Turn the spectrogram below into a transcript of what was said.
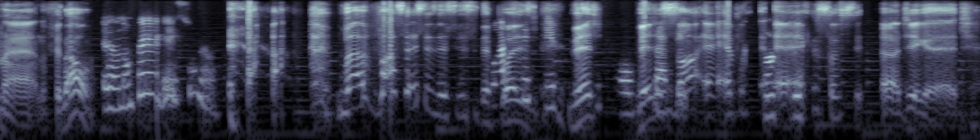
na, no final? Eu não peguei isso, não. Faça esse exercício depois. Veja, veja só. É, é, é, é que eu sou. Ah, diga, Ed.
